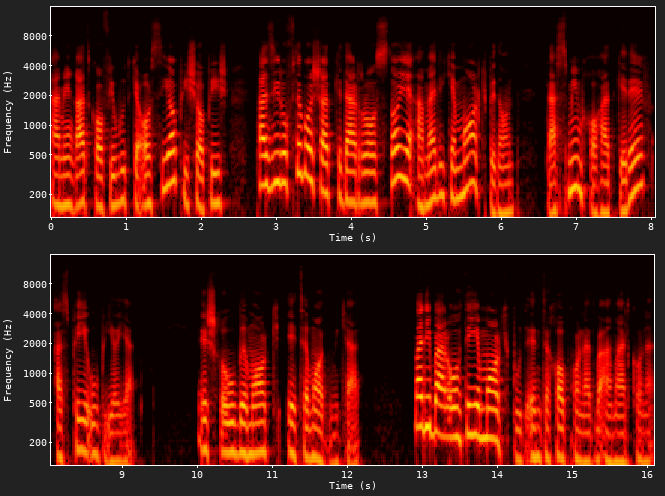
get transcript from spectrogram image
همینقدر کافی بود که آسیا پیشاپیش پذیرفته باشد که در راستای عملی که مارک بدان تصمیم خواهد گرفت از پی او بیاید. عشق او به مارک اعتماد می‌کرد. ولی بر عهده مارک بود انتخاب کند و عمل کند.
